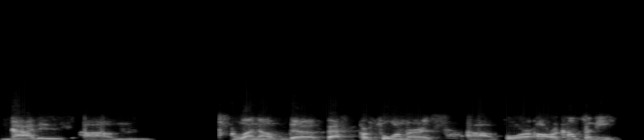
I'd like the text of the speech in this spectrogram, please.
that is um, one of the best performers uh, for our company.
